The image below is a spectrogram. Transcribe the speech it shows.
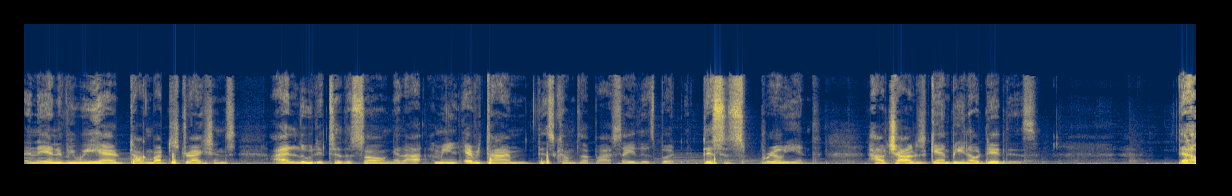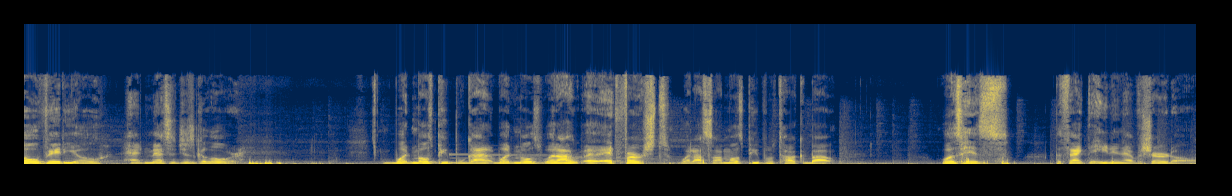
in the interview we had talking about distractions. I alluded to the song, and I, I mean, every time this comes up, I say this, but this is brilliant how Childish Gambino did this. That whole video had messages galore. What most people got, what most, what I, at first, what I saw most people talk about was his the fact that he didn't have a shirt on,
